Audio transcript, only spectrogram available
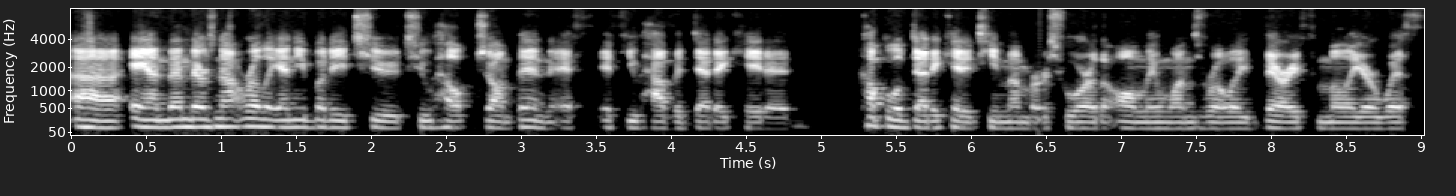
uh, and then there's not really anybody to to help jump in if if you have a dedicated couple of dedicated team members who are the only ones really very familiar with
